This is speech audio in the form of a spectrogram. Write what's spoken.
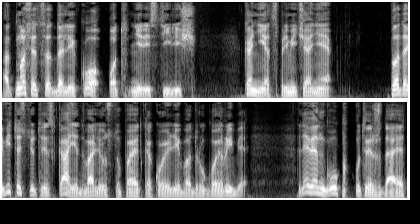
относятся далеко от нерестилищ. Конец примечания. Плодовитостью треска едва ли уступает какой-либо другой рыбе. Левенгук утверждает,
